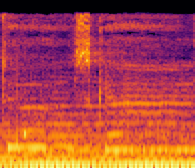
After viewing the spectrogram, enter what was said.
to sky.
